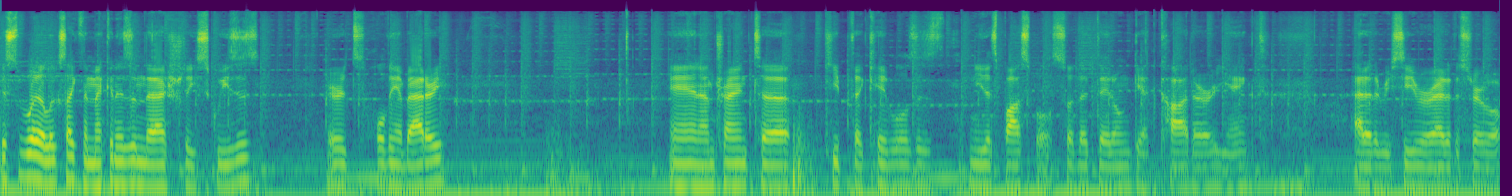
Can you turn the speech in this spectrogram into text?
This is what it looks like, the mechanism that actually squeezes. Here it's holding a battery. And I'm trying to keep the cables as neat as possible so that they don't get caught or yanked out of the receiver, or out of the servo.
